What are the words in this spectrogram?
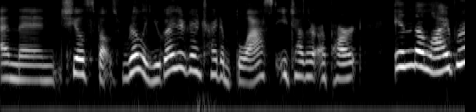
And then shield spells. Really, you guys are going to try to blast each other apart in the library?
